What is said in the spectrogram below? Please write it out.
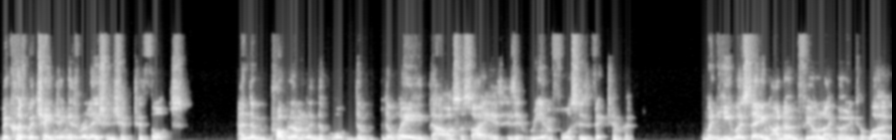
because we're changing his relationship to thoughts. And the problem with the the the way that our society is is it reinforces victimhood. When he was saying, "I don't feel like going to work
